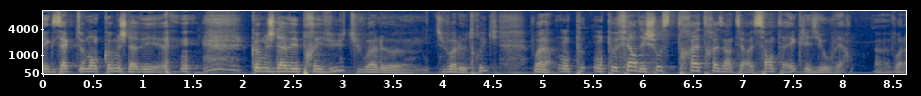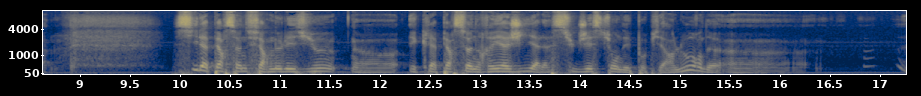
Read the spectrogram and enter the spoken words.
est exactement comme je l'avais, prévu. Tu vois le, truc. Voilà, on peut, on faire des choses très très intéressantes avec les yeux ouverts. Euh, voilà. Si la personne ferme les yeux euh, et que la personne réagit à la suggestion des paupières lourdes, euh,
